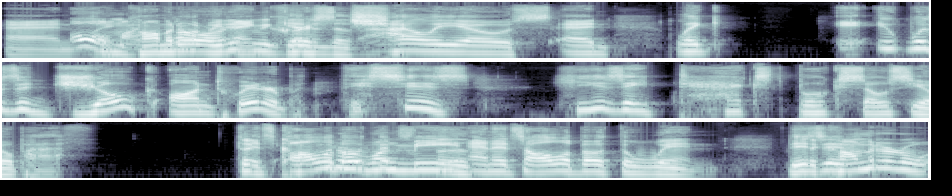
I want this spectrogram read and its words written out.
and oh my Commodore God, and Chris Chelios, and like it, it was a joke on Twitter, but this is he is a textbook sociopath. The it's Commodore all about the me and it's all about the win. This the is, Commodore uh,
